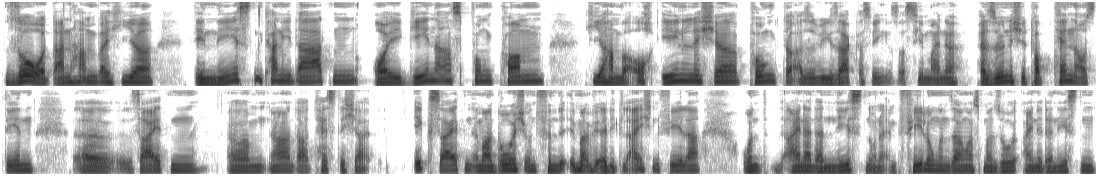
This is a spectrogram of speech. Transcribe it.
So, dann haben wir hier den nächsten Kandidaten, eugenas.com. Hier haben wir auch ähnliche Punkte. Also wie gesagt, deswegen ist das hier meine persönliche Top 10 aus den äh, Seiten. Ähm, ja, da teste ich ja x Seiten immer durch und finde immer wieder die gleichen Fehler. Und einer der nächsten oder Empfehlungen, sagen wir es mal so, eine der nächsten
